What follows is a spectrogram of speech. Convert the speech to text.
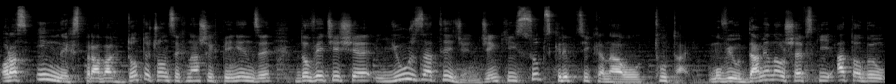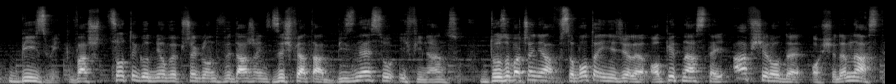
oraz innych sprawach dotyczących naszych pieniędzy dowiecie się już za tydzień dzięki subskrypcji kanału tutaj. Mówił Damian Olszewski, a to był Bizweek, wasz cotygodniowy przegląd wydarzeń ze świata biznesu i finansów. Do zobaczenia w sobotę i niedzielę o 15, a w środę o 17.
